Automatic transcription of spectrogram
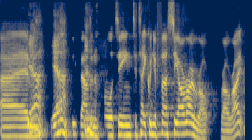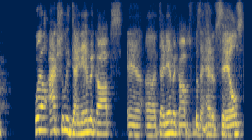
Um, yeah, yeah. 2014 to take on your first CRO role, role right? Well, actually, DynamicOps and uh, DynamicOps was a head of sales.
